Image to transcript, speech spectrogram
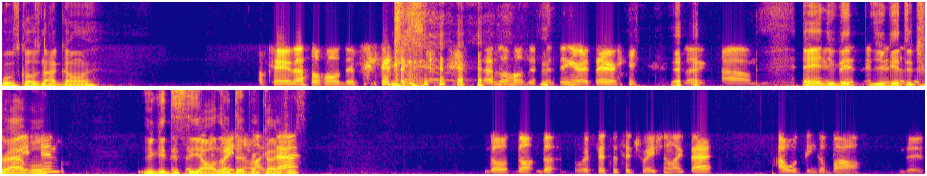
Busco's not going. Okay, that's a whole different that's a whole different thing right there. Look, um, and you get it- you get to travel. You get to see all the different like countries. The, the, the, if it's a situation like that, I would think about this.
